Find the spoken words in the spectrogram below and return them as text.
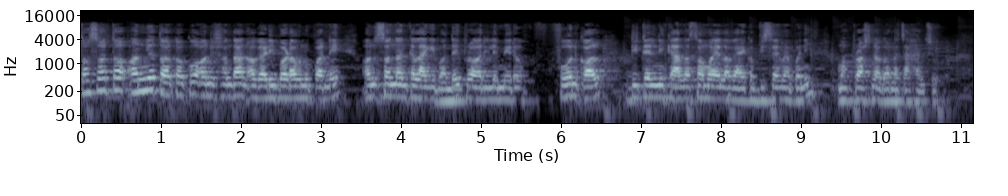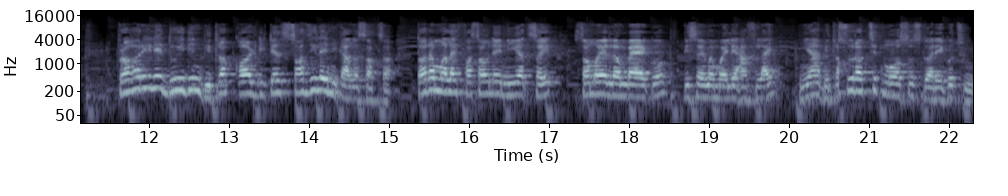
तसर्थ अन्य तर्कको अनुसन्धान अगाडि बढाउनु पर्ने अनुसन्धानका लागि भन्दै प्रहरीले मेरो फोन कल डिटेल निकाल्न समय लगाएको विषयमा पनि म प्रश्न गर्न चाहन्छु। प्रहरीले दुई दिनभित्र कल डिटेल सजिलै निकाल्न सक्छ तर मलाई फसाउने नियतसहित समय लम्ब्याएको विषयमा मैले आफूलाई यहाँभित्र सुरक्षित महसुस गरेको छु।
